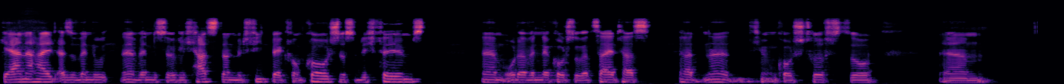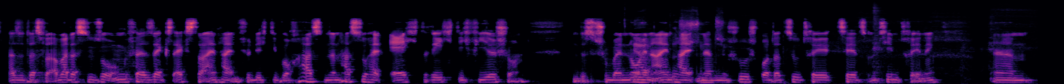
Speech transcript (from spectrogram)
Gerne halt, also wenn du, ne, wenn du es wirklich hast, dann mit Feedback vom Coach, dass du dich filmst, ähm, oder wenn der Coach sogar Zeit hast, hat, ne, dich mit dem Coach triffst, so. Ähm, also das war aber, dass du so ungefähr sechs extra Einheiten für dich die Woche hast und dann hast du halt echt richtig viel schon. Dann bist du schon bei neun ja, Einheiten, wenn du Schulsport dazu zählst und Teamtraining. Ähm,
